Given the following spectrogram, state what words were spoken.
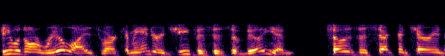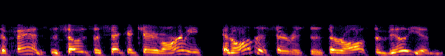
people don't realize our commander in chief is a civilian. So is the Secretary of Defense, and so is the Secretary of Army, and all the services. They're all civilians,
